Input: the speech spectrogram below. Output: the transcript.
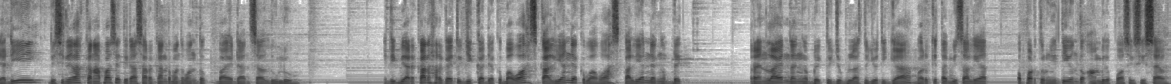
Jadi di sinilah kenapa saya tidak sarankan teman-teman untuk buy dan sell dulu. Jadi biarkan harga itu jika dia ke bawah, sekalian dia ke bawah, sekalian dia ngebreak trend line dan ngebreak 1773, baru kita bisa lihat opportunity untuk ambil posisi sell.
